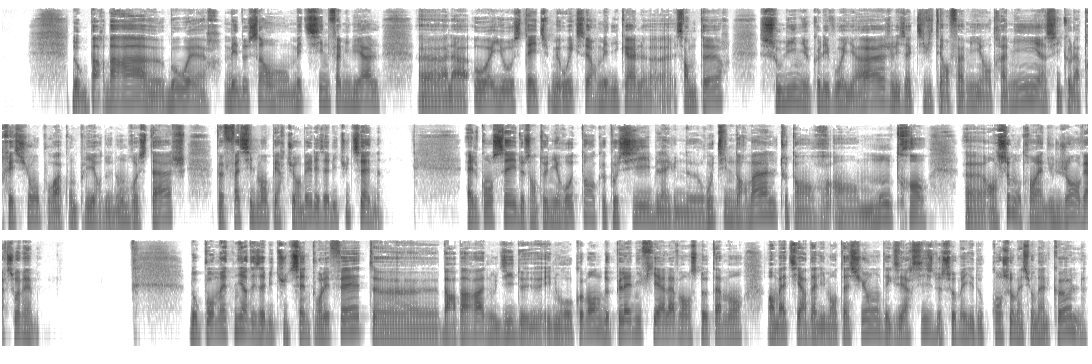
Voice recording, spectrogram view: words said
Donc Barbara euh, Bauer, médecin en médecine familiale euh, à la Ohio State Wexner Medical euh, Center, souligne que les voyages, les activités en famille et entre amis, ainsi que la pression pour accomplir de nombreuses tâches peuvent facilement perturber les habitudes saines. Elle conseille de s'en tenir autant que possible à une routine normale, tout en montrant, en se montrant indulgent envers soi-même. Donc pour maintenir des habitudes saines pour les fêtes, euh, Barbara nous dit et nous recommande de planifier à l'avance, notamment en matière d'alimentation, d'exercice, de sommeil et de consommation d'alcool.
